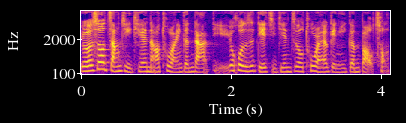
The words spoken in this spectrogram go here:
有的时候涨几天，然后突然一根大跌，又或者是跌几天之后，突然又给你一根暴冲。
